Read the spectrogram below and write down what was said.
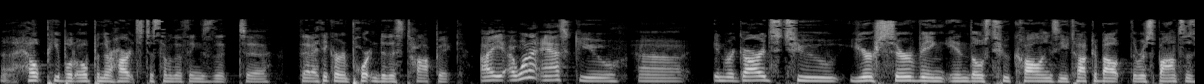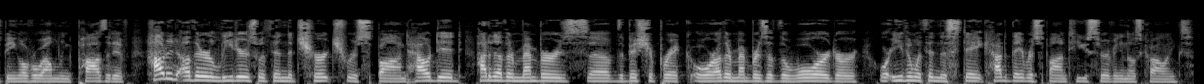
uh, help people to open their hearts to some of the things that, uh, that I think are important to this topic. I, I want to ask you, uh, in regards to your serving in those two callings, and you talked about the responses being overwhelmingly positive. How did other leaders within the church respond? How did how did other members of the bishopric or other members of the ward or or even within the stake? How did they respond to you serving in those callings?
